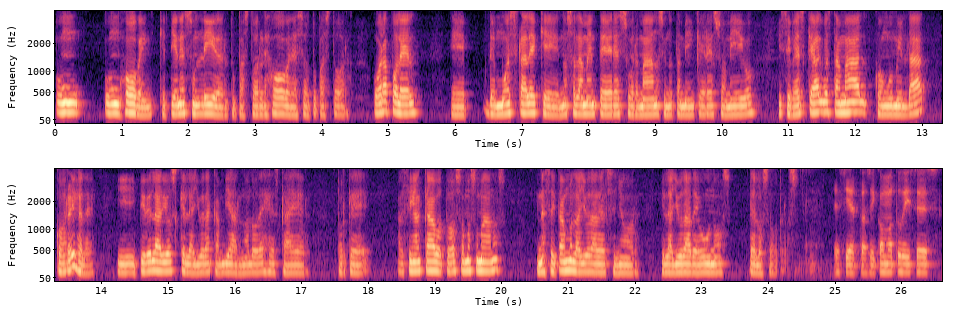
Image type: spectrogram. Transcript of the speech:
un, un joven que tienes un líder, tu pastor de jóvenes o tu pastor, ora por él, eh, demuéstrale que no solamente eres su hermano, sino también que eres su amigo. Y si ves que algo está mal, con humildad, corrígele y pídele a Dios que le ayude a cambiar, no lo dejes caer, porque al fin y al cabo todos somos humanos y necesitamos la ayuda del Señor y la ayuda de unos de los otros. Es cierto, así como tú dices,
